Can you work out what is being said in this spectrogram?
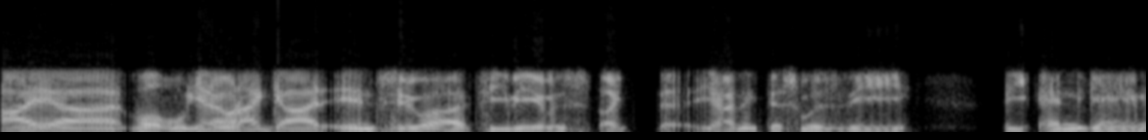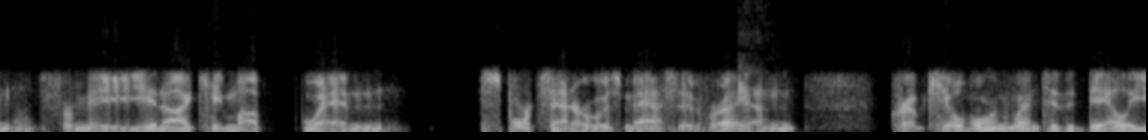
I uh well, you know, when I got into uh TV, it was like uh, you know, I think this was the the end game for me. You know, I came up when Sports Center was massive, right? Yeah. And Craig Kilborn went to the Daily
